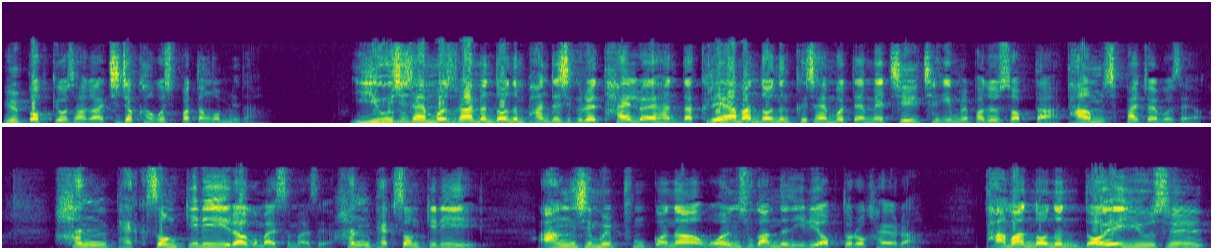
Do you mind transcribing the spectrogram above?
율법 교사가 지적하고 싶었던 겁니다. 이웃이 잘못을 하면 너는 반드시 그를 타일러야 한다. 그래야만 너는 그 잘못 때문에 질 책임을 받을 수 없다. 다음 18절 보세요. 한 백성끼리라고 말씀하세요. 한 백성끼리 앙심을 품거나 원수 갚는 일이 없도록 하여라. 다만 너는 너의 이웃을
